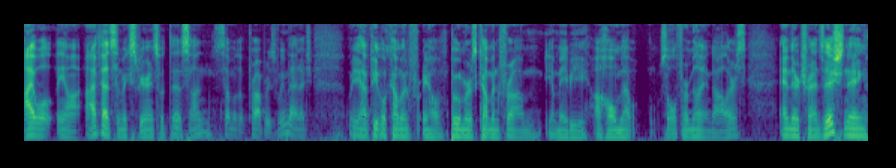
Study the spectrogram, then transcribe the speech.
I will, you know, I've had some experience with this on some of the properties we manage. When you have people coming, from, you know, boomers coming from, you know, maybe a home that sold for a million dollars, and they're transitioning,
